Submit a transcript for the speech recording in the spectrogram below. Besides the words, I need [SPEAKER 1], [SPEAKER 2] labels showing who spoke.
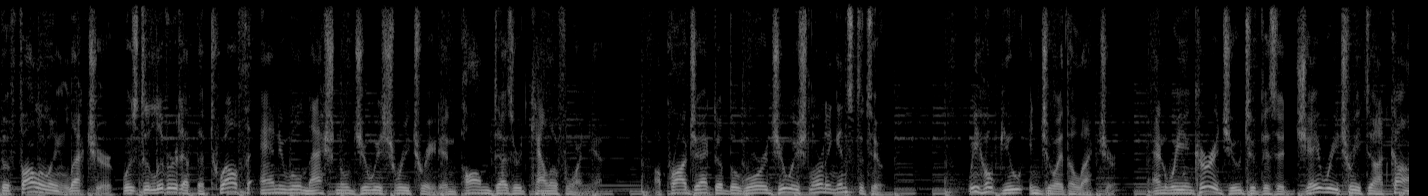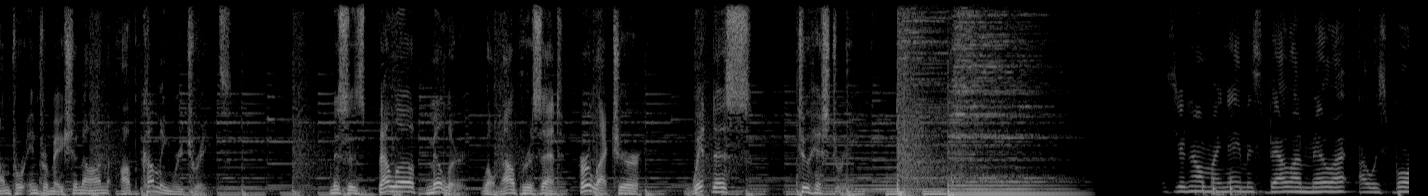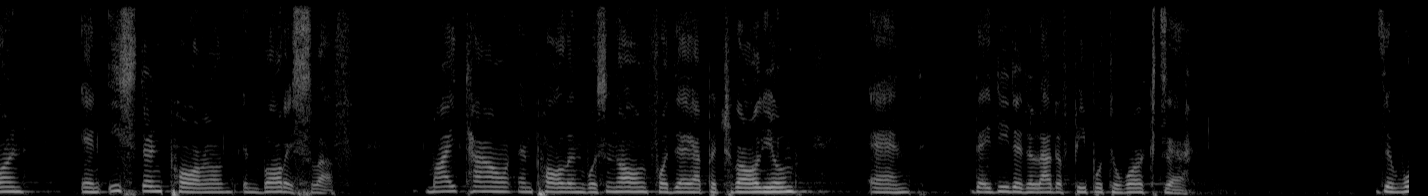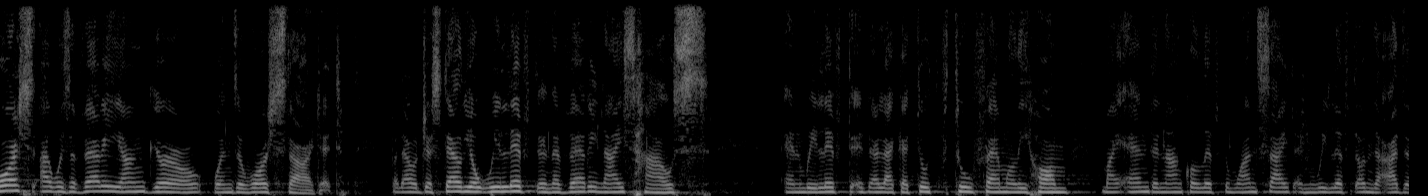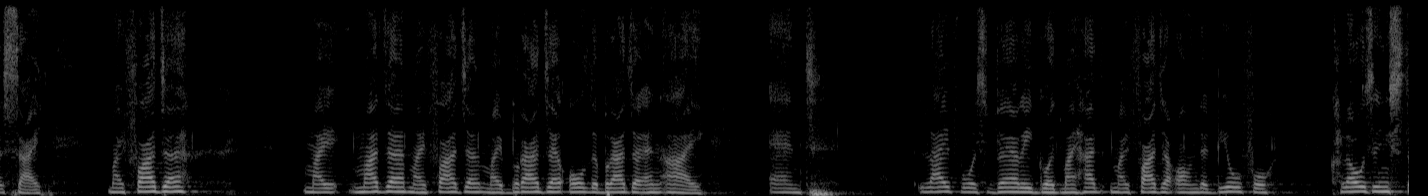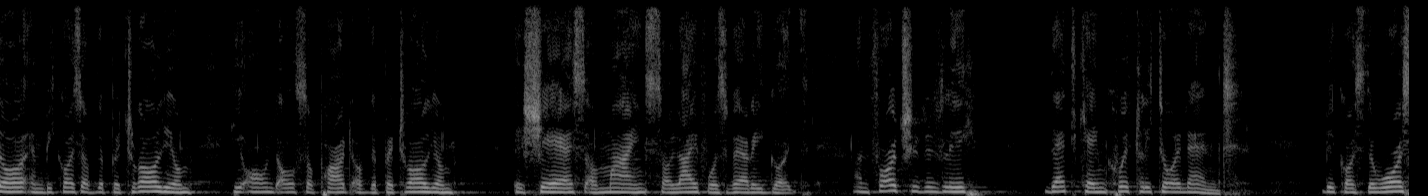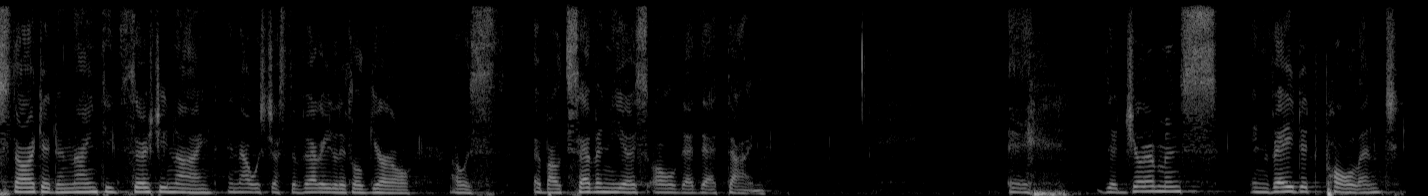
[SPEAKER 1] The following lecture was delivered at the 12th Annual National Jewish Retreat in Palm Desert, California, a project of the Rohr Jewish Learning Institute. We hope you enjoy the lecture, and we encourage you to visit jretreat.com for information on upcoming retreats. Mrs. Bella Miller will now present her lecture, Witness to History.
[SPEAKER 2] As you know, my name is Bella Miller. I was born in eastern Poland in Borislav. My town in Poland was known for their petroleum, and they needed a lot of people to work there. The war, I was a very young girl when the war started. But I will just tell you, we lived in a very nice house, and we lived in a, like a two, two family home. My aunt and uncle lived on one side, and we lived on the other side. My father, my mother, my father, my brother, older brother, and I. And life was very good. My, had, my father owned a beautiful clothing store, and because of the petroleum, he owned also part of the petroleum uh, shares of mine, so life was very good. Unfortunately, that came quickly to an end because the war started in 1939 and I was just a very little girl. I was about seven years old at that time. Uh, the Germans invaded Poland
